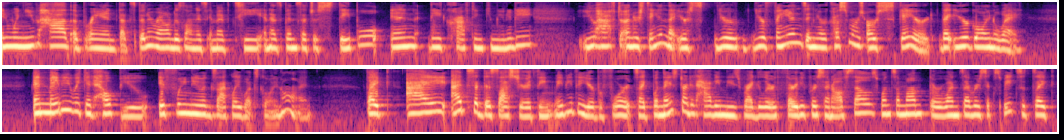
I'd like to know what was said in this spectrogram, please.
and when you have a brand that's been around as long as MFT and has been such a staple in the crafting community, you have to understand that your your your fans and your customers are scared that you're going away. And maybe we could help you if we knew exactly what's going on. Like I I'd said this last year, I think, maybe the year before. It's like when they started having these regular 30% off sales once a month or once every 6 weeks, it's like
